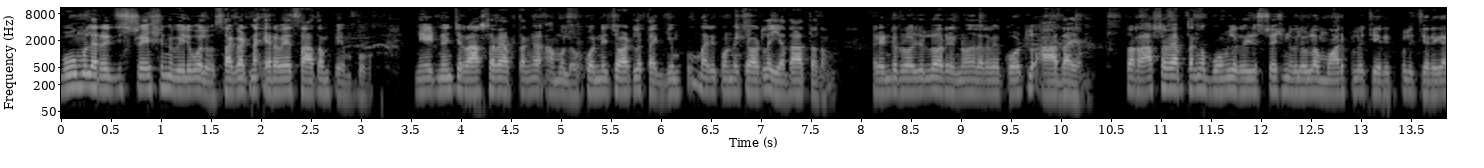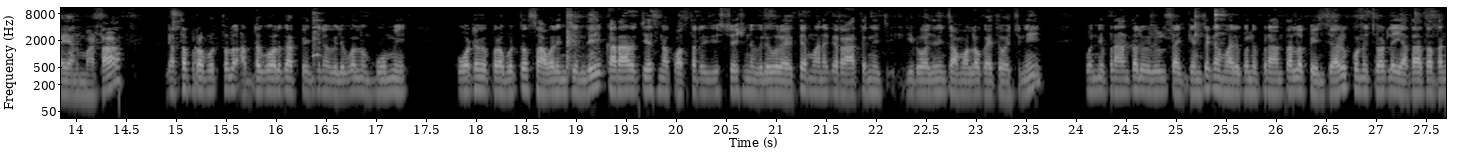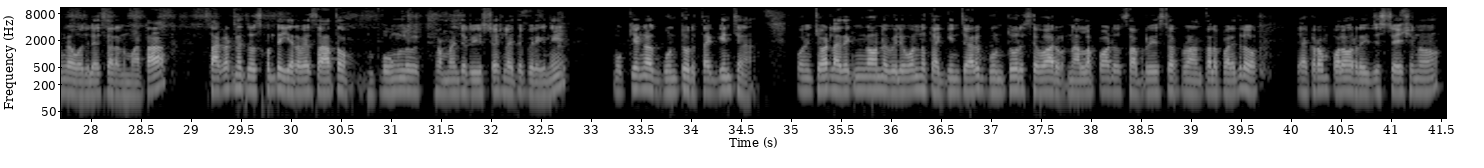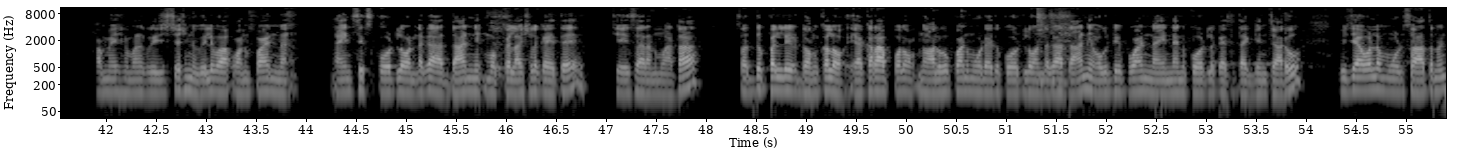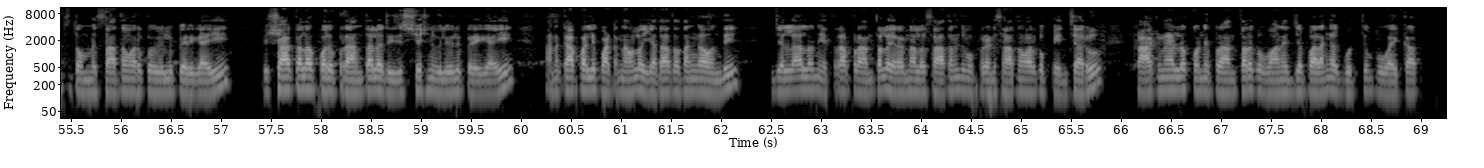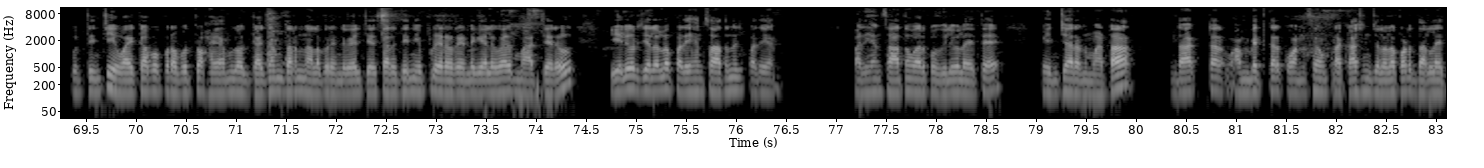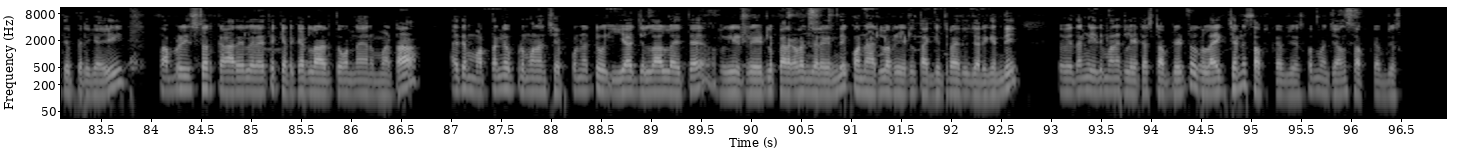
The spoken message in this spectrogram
భూముల రిజిస్ట్రేషన్ విలువలు సగటున ఇరవై శాతం పెంపు. నేటి నుంచి రాష్ట్ర వ్యాప్తంగా అమలు. కొన్ని చోట్ల తగ్గింపు మరికొన్ని చోట్ల యథాతథం. రెండు రోజుల్లో రెండు వందల ఇరవై కోట్లు ఆదాయం. సో రాష్ట్ర వ్యాప్తంగా భూముల రిజిస్ట్రేషన్ విలువలో మార్పులు చేర్పులు జరిగాయి అన్నమాట. గత ప్రభుత్వాలు అడ్డగోలుగా పెంచిన విలువలను భూమి కూటమి ప్రభుత్వం సవరించింది. ఖరారు చేసిన కొత్త రిజిస్ట్రేషన్ విలువలు అయితే మనకి రాత్రి నుంచి ఈ రోజు నుంచి అమల్లోకి అయితే వచ్చినాయి. కొన్ని ప్రాంతాల విలువలు తగ్గించగా మరికొన్ని ప్రాంతాల్లో పెంచారు. కొన్ని చోట్ల యథాతథంగా వదిలేశారనమాట సగటున చూసుకుంటే ఇరవై శాతం భూములకు సంబంధించిన రిజిస్ట్రేషన్లు అయితే పెరిగినాయి. ముఖ్యంగా గుంటూరు తగ్గించిన కొన్ని చోట్ల అధికంగా ఉన్న విలువలను తగ్గించారు. గుంటూరు శివారు నల్లపాడు సబ్ రిజిస్టర్ ప్రాంతాల పరిధిలో ఎకరం పొలం రిజిస్ట్రేషను కమిషన్ మనకు రిజిస్ట్రేషన్ విలువ వన్ పాయింట్ నైన్ సిక్స్ కోట్లు ఉండగా దాన్ని ముప్పై లక్షలకు అయితే చేశారనమాట సద్దుపల్లి డొంకలో ఎకరా పొలం నాలుగు పాయింట్ మూడు ఐదు కోట్లు ఉండగా దాన్ని ఒకటి పాయింట్ నైన్ నైన్ కోట్లకు అయితే తగ్గించారు. విజయవాడలో మూడు శాతం నుంచి తొమ్మిది శాతం వరకు విలువలు పెరిగాయి. విశాఖలో పలు ప్రాంతాల్లో రిజిస్ట్రేషన్ విలువలు పెరిగాయి. అనకాపల్లి పట్టణంలో యథాతథంగా ఉంది. జిల్లాలోని ఇతర ప్రాంతాల్లో ఇరవై నాలుగు శాతం నుంచి ముప్పై రెండు శాతం వరకు పెంచారు. కాకినాడలో కొన్ని ప్రాంతాలకు వాణిజ్యపరంగా గుర్తింపు వైకా గుర్తించి వైకాపా ప్రభుత్వ హయాంలో గజం ధర నలభై రెండు వేలు చేశారు. దీన్ని ఇప్పుడు ఇరవై రెండు వేల వేలు మార్చారు. ఏలూరు జిల్లాలో పదిహేను శాతం నుంచి పదిహేను పదిహేను శాతం వరకు విలువలు అయితే పెంచారనమాట డాక్టర్ అంబేద్కర్ కోనసీమ ప్రకాశం జిల్లాలో కూడా ధరలు అయితే పెరిగాయి. సబ్ రిజిస్టర్ కార్యాలయాలు అయితే కిటకిటలాడుతూ ఉన్నాయన్నమాట. అయితే మొత్తంగా ఇప్పుడు మనం చెప్పుకున్నట్టు ఈ జిల్లాల్లో అయితే రేట్లు పెరగడం జరిగింది. కొన్నిటిలో రేట్లు తగ్గించడం అయితే జరిగింది. సో విధంగా ఇది మనకి లేటెస్ట్ అప్డేట్ ఒక లైక్ చేయండి సబ్స్క్రైబ్ చేసుకోండి. మన ఛానల్ సబ్స్క్రైబ్ చేసుకోండి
